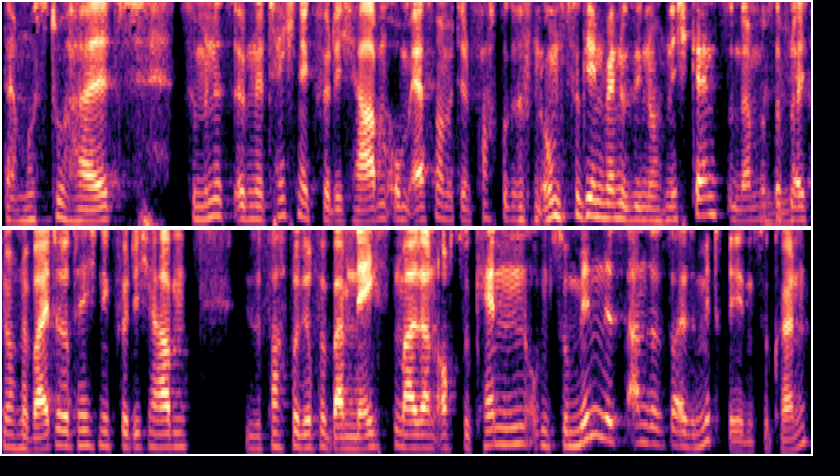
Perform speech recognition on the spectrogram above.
da musst du halt zumindest irgendeine Technik für dich haben, um erstmal mit den Fachbegriffen umzugehen, wenn du sie noch nicht kennst. Und dann musst mhm. du vielleicht noch eine weitere Technik für dich haben, diese Fachbegriffe beim nächsten Mal dann auch zu kennen, um zumindest ansatzweise mitreden zu können.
